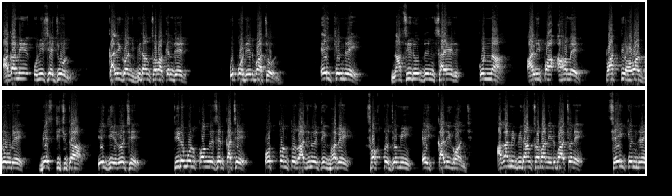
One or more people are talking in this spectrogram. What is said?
আগামী উনিশে জুন কালীগঞ্জ বিধানসভা কেন্দ্রের উপনির্বাচন। এই কেন্দ্রে নাসির উদ্দিন শাহের কন্যা আলিপা আহমেদ প্রার্থী হওয়ার দৌড়ে বেশ কিছুটা এগিয়ে রয়েছে। তৃণমূল কংগ্রেসের কাছে অত্যন্ত রাজনৈতিকভাবে শক্ত জমি এই কালীগঞ্জ। আগামী বিধানসভা নির্বাচনে সেই কেন্দ্রে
